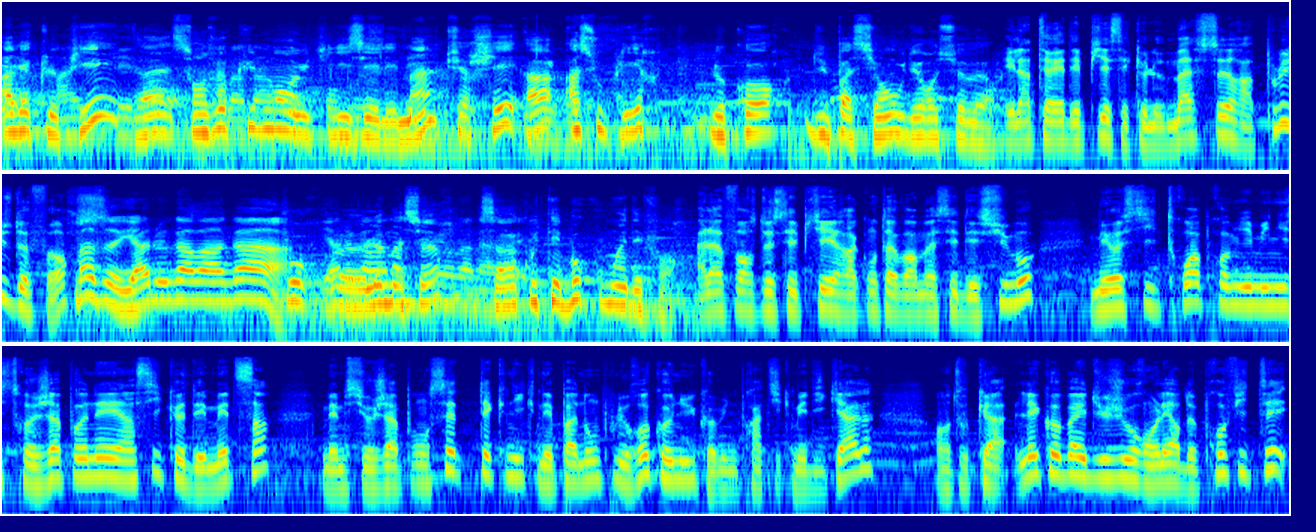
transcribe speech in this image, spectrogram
avec le pied, hein, sans aucunement utiliser les mains, à assouplir le corps du patient ou du receveur. Et l'intérêt des pieds, c'est que le masseur a plus de force. Pour euh, le masseur, ça va coûter beaucoup moins d'efforts. À la force de ses pieds, il raconte avoir massé des sumo, mais aussi trois premiers ministres japonais ainsi que des médecins, même si au Japon, cette technique n'est pas non plus reconnue comme une pratique médicale. En tout cas, les cobayes du jour ont l'air de profiter,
